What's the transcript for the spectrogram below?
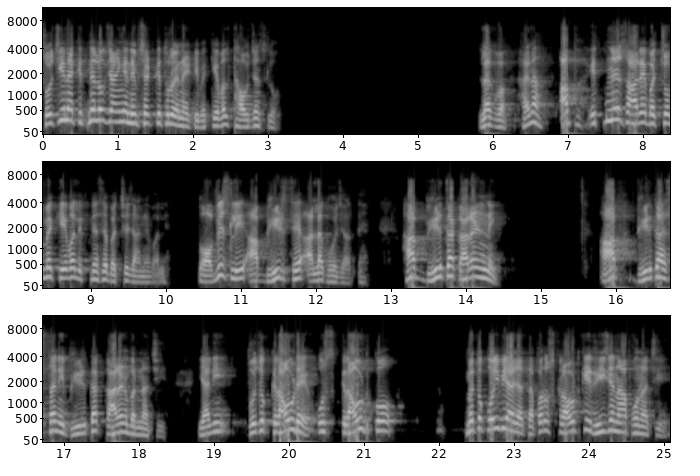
सोचिए ना, कितने लोग जाएँगे निमसेट के थ्रू एनआईटी में? केवल थाउजेंड्स लोग। लगभग, है ना? अब इतने सारे बच्चों में केवल इतने से बच्चे जाने वाले। तो ऑब्वियसली आप भीड़ से अलग हो जाते हैं। हाँ भीड़ का कारण नहीं। आप भीड़ का हिस्सा नहीं, भीड़ का कारण बनना चाहिए। यानी वो जो क्राउड है, उस क्राउड को, में तो कोई भी आ जाता, पर उस क्राउड के रीजन आप होना चाहिए।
